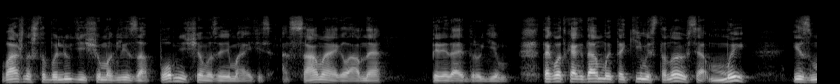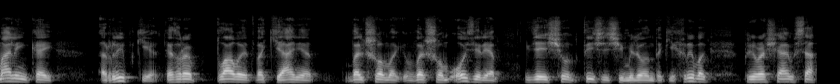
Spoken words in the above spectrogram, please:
важно, чтобы люди еще могли запомнить, чем вы занимаетесь, а самое главное – передать другим. Так вот, когда мы такими становимся, мы из маленькой рыбки, которая плавает в океане, в большом, в большом озере, где еще тысячи миллион таких рыбок, превращаемся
